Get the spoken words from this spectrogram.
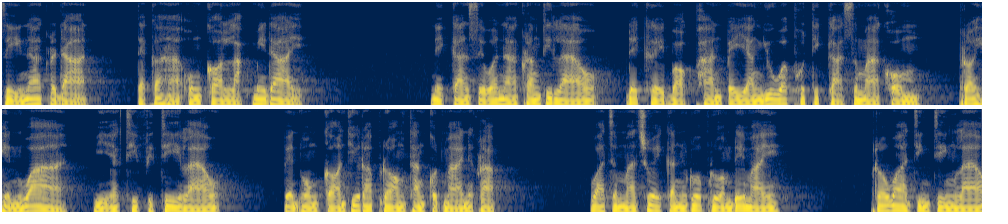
สี่หน้ากระดาษ แต่ก็หาองค์กรหลักไม่ได้ ในการเสวนาครั้งที่แล้ว ได้เคยบอกผ่านไปยังยุวพุทธิกาสมาคม เพราะเห็นว่ามีแอคทิวิตี้แล้ว เป็นองค์กรที่รับรองทางกฎหมายนะครับ ว่าจะมาช่วยกันรวบรวมได้ไหม เพราะว่าจริง ๆ แล้ว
